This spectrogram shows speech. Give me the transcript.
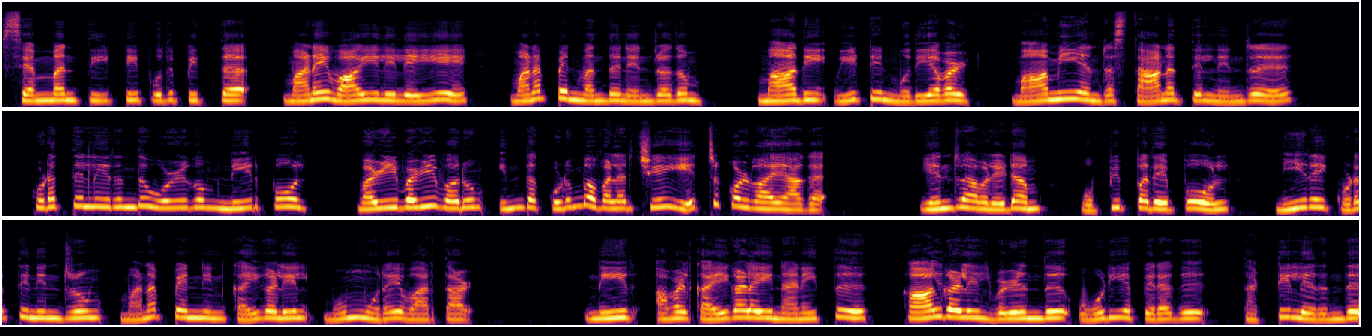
செம்மன் தீட்டி புதுப்பித்த மனை வாயிலிலேயே மணப்பெண் வந்து நின்றதும் மாதி வீட்டின் முதியவள் மாமி என்ற ஸ்தானத்தில் நின்று குடத்திலிருந்து ஒழுகும் நீர் போல் வழி வழி வரும் இந்த குடும்ப வளர்ச்சியை ஏற்றுக்கொள்வாயாக என்று அவளிடம் ஒப்பிப்பதே போல் நீரை குடத்தினின்றும் மணப்பெண்ணின் கைகளில் மும்முறை வார்த்தாள். நீர் அவள் கைகளை நனைத்து கால்களில் விழுந்து ஓடிய பிறகு தட்டிலிருந்து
